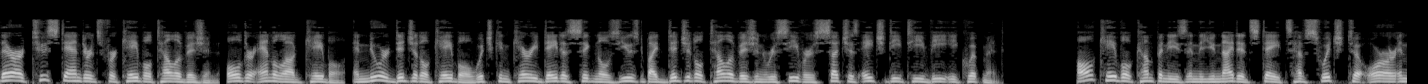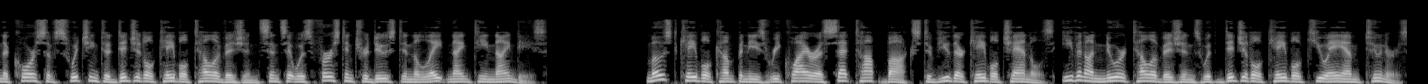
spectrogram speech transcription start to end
There are two standards for cable television, older analog cable, and newer digital cable which can carry data signals used by digital television receivers such as HDTV equipment. All cable companies in the United States have switched to or are in the course of switching to digital cable television since it was first introduced in the late 1990s. Most cable companies require a set-top box to view their cable channels, even on newer televisions with digital cable QAM tuners,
